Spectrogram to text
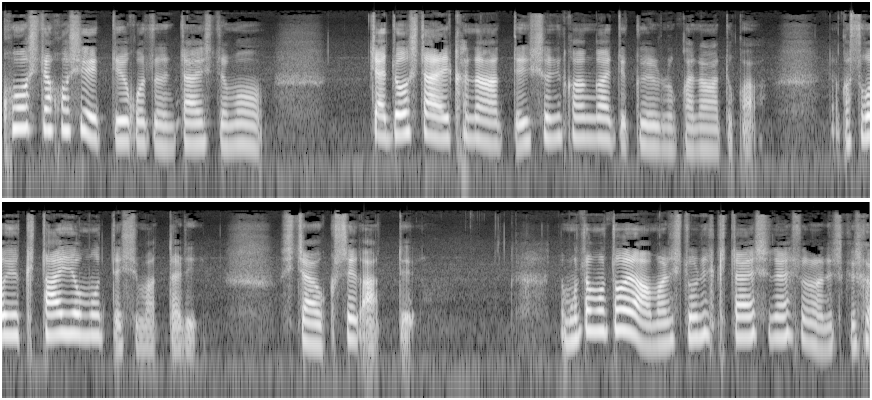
こうしてほしいっていうことに対しても、じゃあどうしたらいいかなって一緒に考えてくれるのかなとか、なんかそういう期待を持ってしまったりしちゃう癖があって、もともとはあまり人に期待しない人なんですけど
